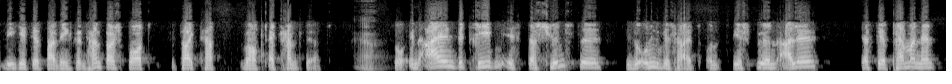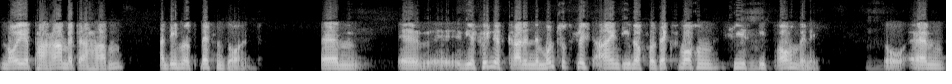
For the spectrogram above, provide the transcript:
wie ich es jetzt bei den Handballsport gezeigt habe, überhaupt erkannt wird. Ja. So, in allen Betrieben ist das Schlimmste diese Ungewissheit. Und wir spüren alle, dass wir permanent neue Parameter haben, an denen wir uns messen sollen. Ähm, äh, wir führen jetzt gerade eine Mundschutzpflicht ein, die noch vor sechs Wochen hieß, Mhm. die brauchen wir nicht. So, ähm,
